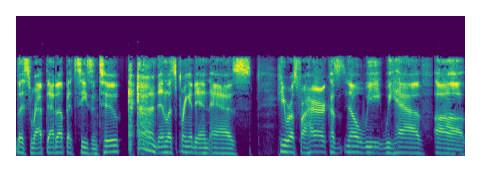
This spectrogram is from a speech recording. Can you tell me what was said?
let's wrap that up at season two, and then let's bring it in as Heroes for Hire because you know we we have uh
